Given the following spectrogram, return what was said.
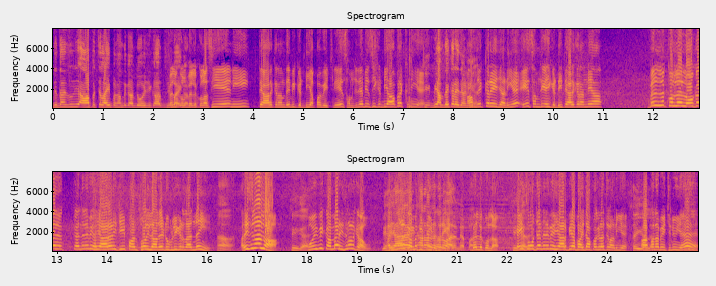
ਜਿੱਦਾਂ ਤੁਸੀਂ ਆਪ ਚਲਾਈ ਪਸੰਦ ਕਰਦੇ ਹੋ ਉਹੀ ਜੀ ਕਾਰ ਤੁਸੀਂ ਬਾਈ ਬਿਲਕੁਲ ਬਿਲਕੁਲ। ਅਸੀਂ ਇਹ ਨਹੀਂ ਤਿਆਰ ਕਰਾਂਦੇ ਵੀ ਗੱਡੀ ਆਪਾਂ ਵੇਚਣੀ ਹੈ। ਇਹ ਸਮਝਦੇ ਆ ਵੀ ਅਸੀਂ ਗੱਡੀ ਆਪ ਰੱਖਣੀ ਹੈ। ਠੀਕ ਵੀ ਆਪਦੇ ਘਰੇ ਜਾਣੀ ਹੈ। ਆਪਦੇ ਘਰੇ ਜਾਣੀ ਹੈ। ਇਹ ਸਮਝ ਕੇ ਅਸੀਂ ਗੱਡੀ ਤਿਆਰ ਕਰਾਉਂਦੇ ਆ ਬਿਲਕੁਲ ਲੋਕ ਕਹਿੰਦੇ ਨੇ ਵੀ 1000 ਵਾਲੀ ਚੀਜ਼ 500 ਵਾਲੀ ਲਾ ਦੇ ਡੁਪਲੀਕੇਟ ਲਾ ਨਹੀਂ। ਹਾਂ। Origignal ਲਾ। ਠੀਕ ਹੈ। ਕੋਈ ਵੀ ਕੰਮ ਹੈ ਕਰਾਓ। Origignal ਕੰਮ ਕੀਤੇ ਹੋਣੇ ਸਾਰੇ। ਬਿਲਕੁਲ। ਆ ਕਈ। ਸੋਚ ਜਾਂਦੇ ਨੇ ਵੀ 1000 ਰੁਪਿਆ ਬਚਦਾ ਆਪਾਂ ਕਿਹੜਾ ਚਲਾਣੀ ਹੈ? ਆਪਾਂ ਤਾਂ ਵੇਚਣੀ ਹੋਈ ਹੈ।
